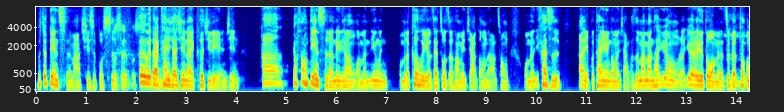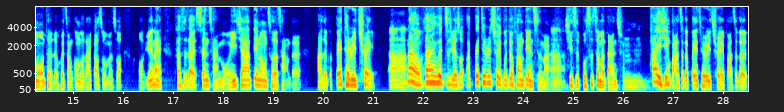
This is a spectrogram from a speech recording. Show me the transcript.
不就电池吗？其实不是，不是，不是。各位大家看一下现在科技的演进，嗯、它要放电池的那个地方，我们因为我们的客户也有在做这方面加工的啊。从我们一开始，他也不太愿意跟我们讲，可是慢慢他运用了越来越多我们的这个 torque motor 的回转工作台，告诉我们说，哦，原来他是在生产某一家电动车厂的。它这个 battery tray 啊，那我当然会直觉说啊，battery tray 不就放电池吗？啊，其实不是这么单纯。嗯嗯，它已经把这个 battery tray，把这个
